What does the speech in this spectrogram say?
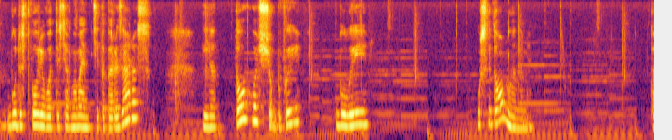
буде створюватися в моменті тепер і зараз для того, щоб ви були усвідомленими та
